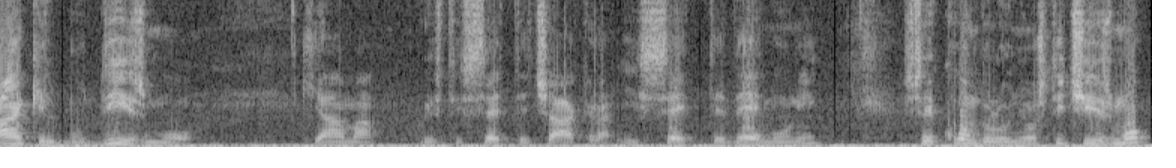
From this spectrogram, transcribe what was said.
anche il buddismo chiama questi sette chakra i sette demoni, secondo lo gnosticismo,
